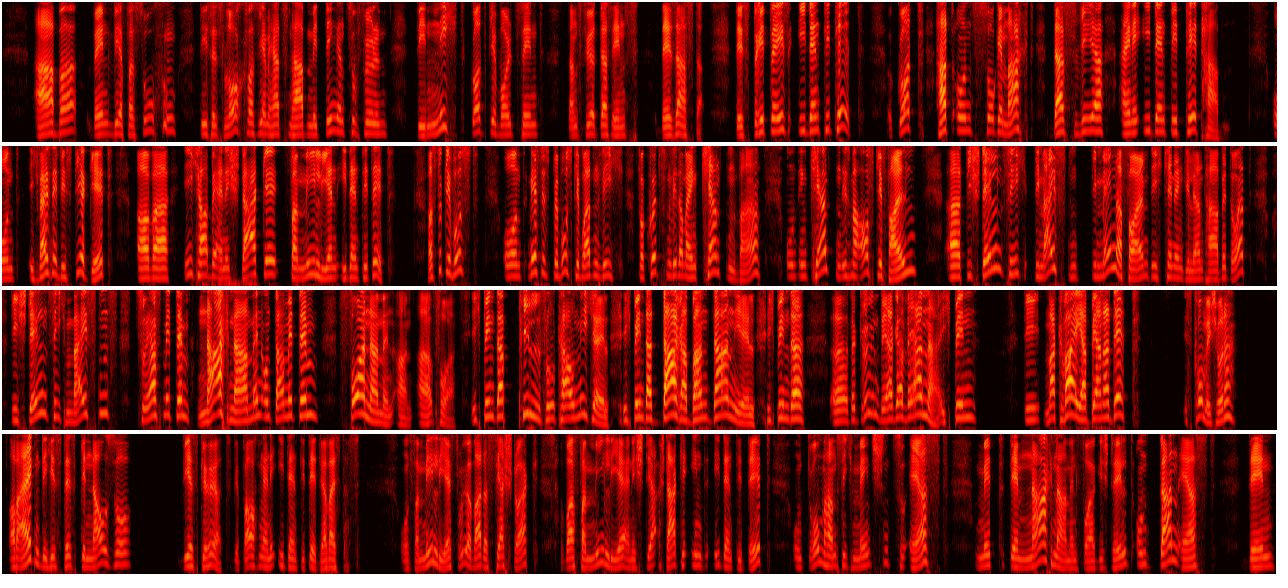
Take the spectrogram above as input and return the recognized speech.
aber wenn wir versuchen, dieses Loch, was wir im Herzen haben, mit Dingen zu füllen, die nicht Gott gewollt sind, dann führt das ins Desaster. Das dritte ist Identität. Gott hat uns so gemacht, dass wir eine Identität haben. Und ich weiß nicht, wie es dir geht, aber ich habe eine starke Familienidentität. Hast du gewusst? Und mir ist es bewusst geworden, wie ich vor kurzem wieder mal in Kärnten war. Und in Kärnten ist mir aufgefallen, äh, die stellen sich, die meisten, die Männer vor allem, die ich kennengelernt habe dort, die stellen sich meistens zuerst mit dem Nachnamen und dann mit dem Vornamen an, äh, vor. Ich bin der Pilsel Karl Michael. Ich bin der Daraban Daniel. Ich bin der, äh, der Grünberger Werner. Ich bin die Maguire Bernadette. Ist komisch, oder? Aber eigentlich ist es genauso, wie es gehört. Wir brauchen eine Identität. Wer weiß das? Und Familie, früher war das sehr stark, war Familie eine starke Identität. Und darum haben sich Menschen zuerst mit dem Nachnamen vorgestellt und dann erst den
